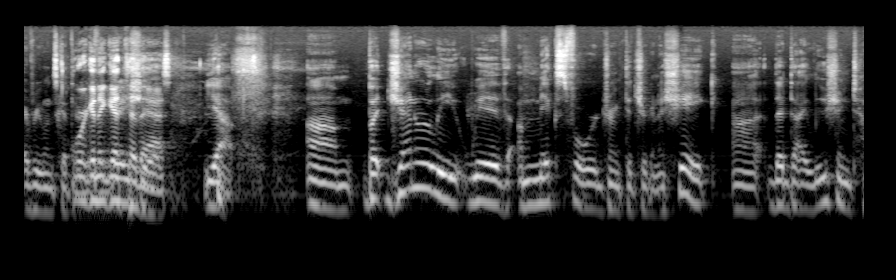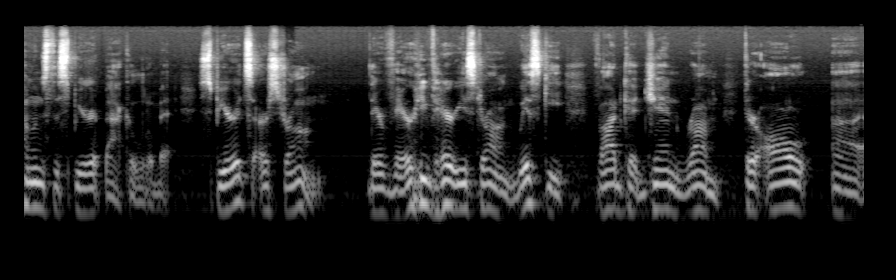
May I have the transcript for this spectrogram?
everyone's got. Their We're gonna get to that. Yeah. Um, but generally, with a mixed forward drink that you're going to shake, uh, the dilution tones the spirit back a little bit. Spirits are strong. They're very, very strong. Whiskey, vodka, gin, rum, they're all uh,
